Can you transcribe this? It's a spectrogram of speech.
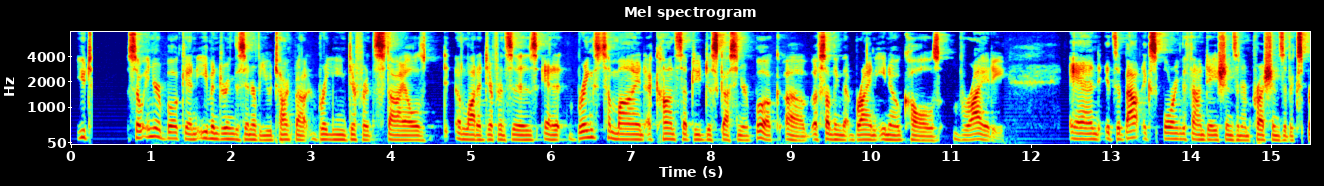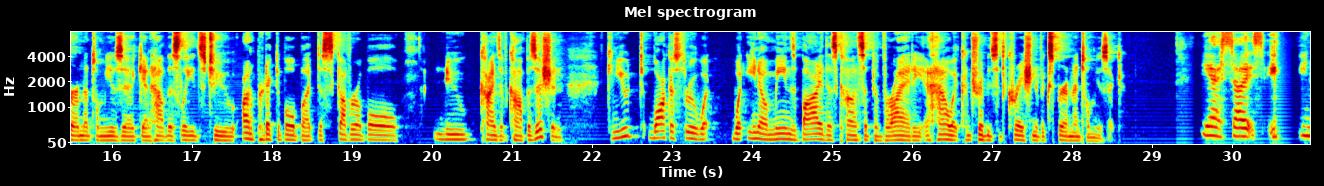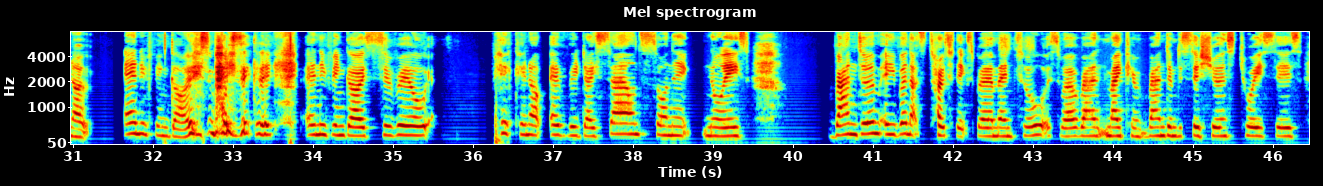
You t- so in your book and even during this interview you talk about bringing different styles a lot of differences and it brings to mind a concept you discuss in your book uh, of something that brian eno calls variety. And it's about exploring the foundations and impressions of experimental music and how this leads to unpredictable but discoverable new kinds of composition. Can you t- walk us through what what Eno means by this concept of variety and how it contributes to the creation of experimental music. Yeah, so it's it, you know anything goes basically, anything goes. Surreal, picking up everyday sounds, sonic noise, random even that's totally experimental as well. Ran, making random decisions, choices,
